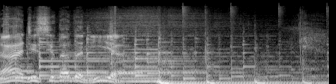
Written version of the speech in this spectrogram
E Cidadania.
